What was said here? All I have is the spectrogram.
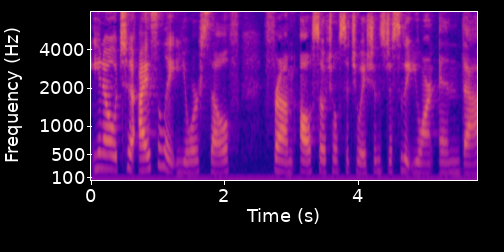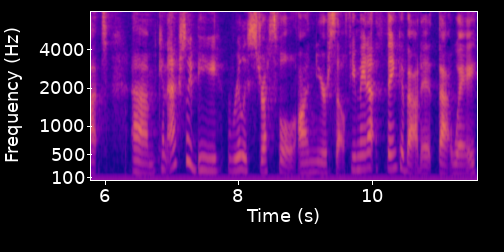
you know, to isolate yourself from all social situations just so that you aren't in that um, can actually be really stressful on yourself. You may not think about it that way.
